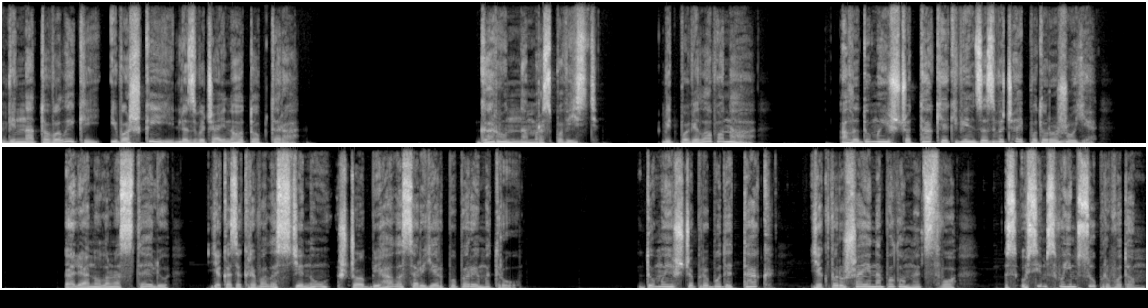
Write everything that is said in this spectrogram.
Він надто великий і важкий для звичайного топтера. Гарун нам розповість, відповіла вона, але думаю, що так, як він зазвичай подорожує. Глянула на стелю, яка закривала стіну, що оббігала сар'єр по периметру. Думаю, що прибуде так, як вирушає на паломництво з усім своїм супроводом.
